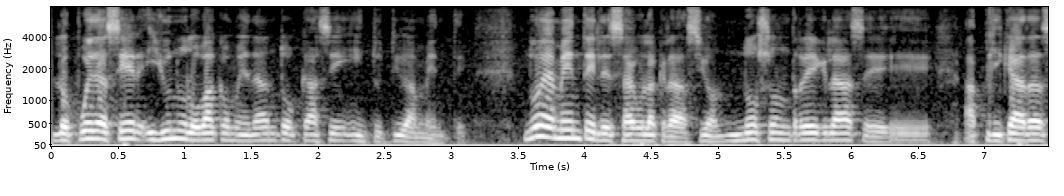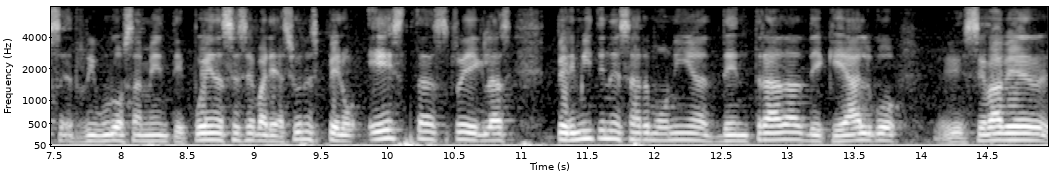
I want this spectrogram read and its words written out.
lo puede hacer y uno lo va comendando casi intuitivamente. Nuevamente les hago la aclaración, no son reglas eh, aplicadas rigurosamente, pueden hacerse variaciones, pero estas reglas permiten esa armonía de entrada de que algo eh, se va a ver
